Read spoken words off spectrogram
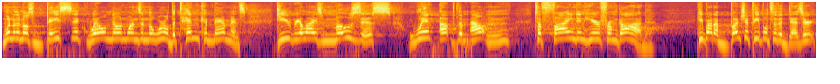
One of the most basic, well known ones in the world, the Ten Commandments. Do you realize Moses went up the mountain to find and hear from God? He brought a bunch of people to the desert.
